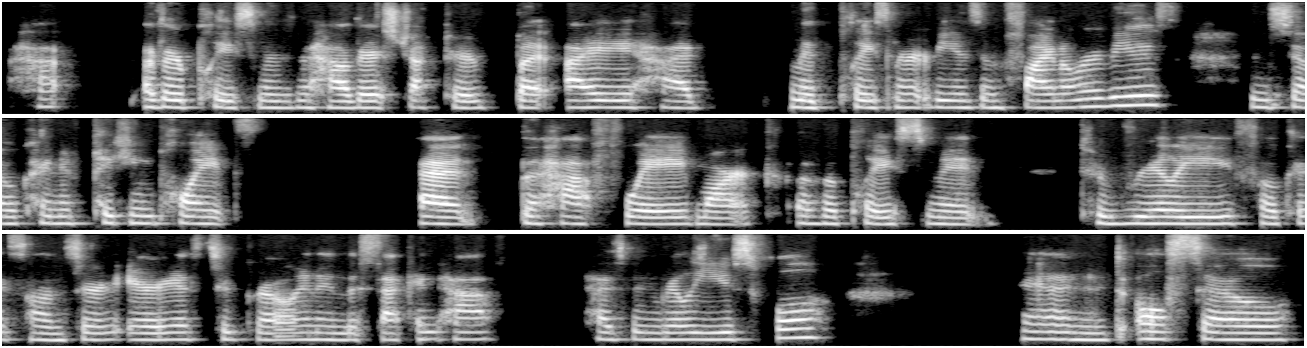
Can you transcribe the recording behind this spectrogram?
how, other placements and how they're structured, but I had mid placement reviews and final reviews. And so, kind of picking points at the halfway mark of a placement to really focus on certain areas to grow in in the second half has been really useful. And also,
